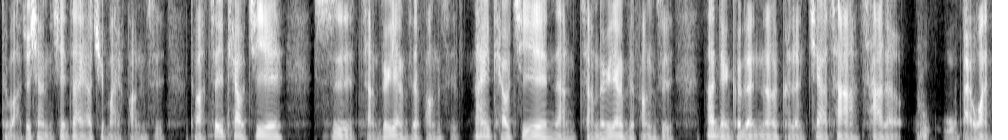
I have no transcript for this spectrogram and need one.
对吧？就像你现在要去买房子，对吧？这一条街是长这个样子的房子，那一条街呢长那个样子房子，那两个人呢，可能价差差了五五百万。”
